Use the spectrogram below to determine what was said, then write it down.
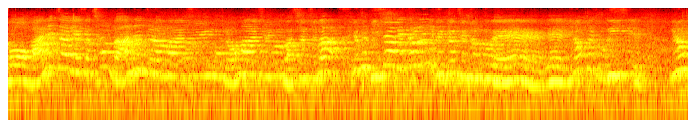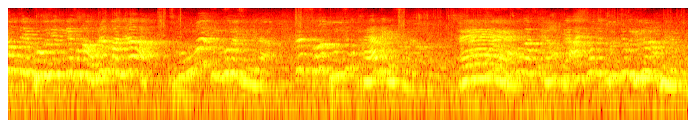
뭐 많은 자리에서 참 많은 드라마의 주인공, 영화의 주인공을 맡으셨지만 이렇게 미세하게 떨림이 느껴질 정도의 예, 이렇게 의지 이런 것들이 보여지는 게 정말 오랜만이라 정말 궁금해집니다. 그래서 저는 돈 주고 봐야 되겠어요. 네. 보고 가세요. 네, 아니 저는 돈 주고 유료로 보려고요.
